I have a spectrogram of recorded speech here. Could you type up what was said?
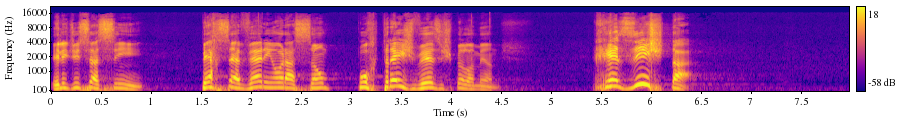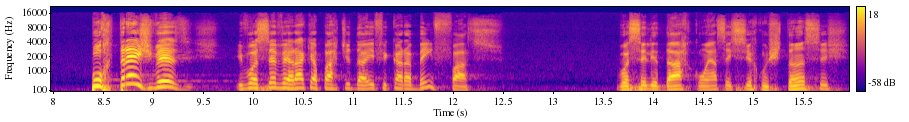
Ele disse assim: persevere em oração por três vezes pelo menos. Resista por três vezes. E você verá que a partir daí ficará bem fácil você lidar com essas circunstâncias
